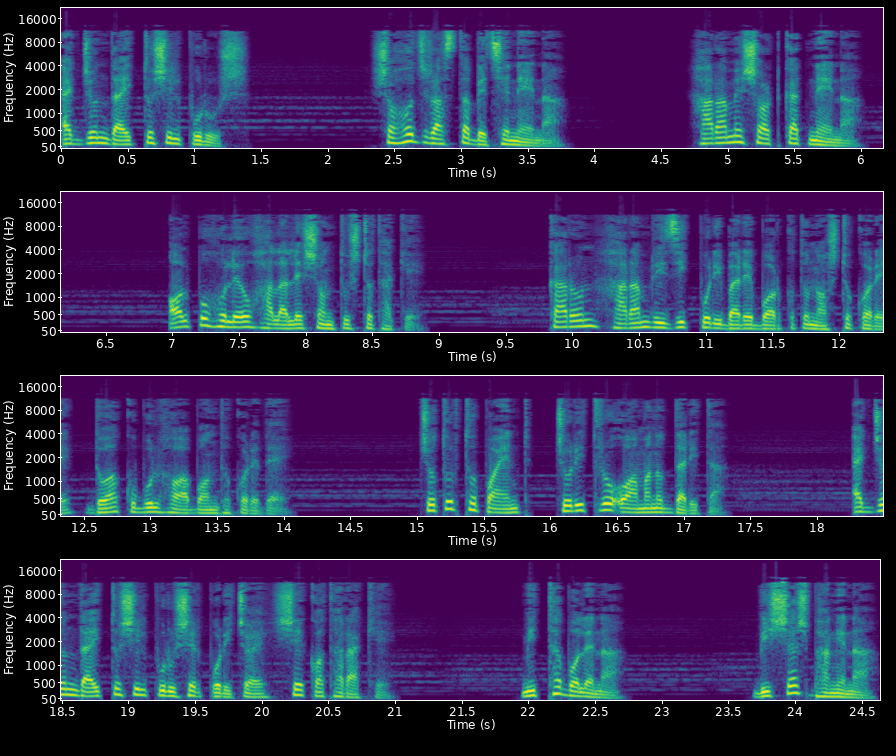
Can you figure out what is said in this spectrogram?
একজন দায়িত্বশীল পুরুষ। সহজ রাস্তা বেছে নেয় না। হারামে শর্টকাট নেয় না। অল্প হলেও হালালে সন্তুষ্ট থাকে। কারণ হারাম রিজিক পরিবারে বরকত নষ্ট করে, দোয়া কবুল হওয়া বন্ধ করে দেয়। চতুর্থ পয়েন্ট, চরিত্র ও আমানতদারিতা। একজন দায়িত্বশীল পুরুষের পরিচয়, সে কথা রাখে। মিথ্যা বলে না। বিশ্বাস ভাঙে না।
